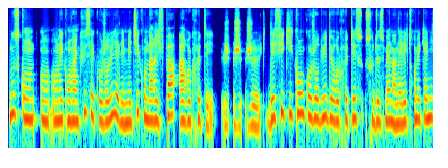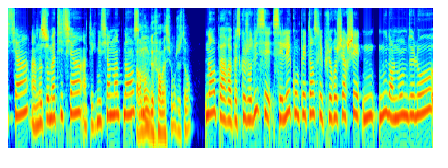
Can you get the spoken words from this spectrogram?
Nous, ce qu'on on, on est convaincu, c'est qu'aujourd'hui, il y a des métiers qu'on n'arrive pas à recruter. Je, je- je défie quiconque aujourd'hui de recruter sous, sous deux semaines un électromécanicien, un Bien sûr. automaticien, un technicien de maintenance. Par manque de formation, justement? Non, par, parce qu'aujourd'hui, c'est les compétences les plus recherchées. Nous, dans le monde de l'eau,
